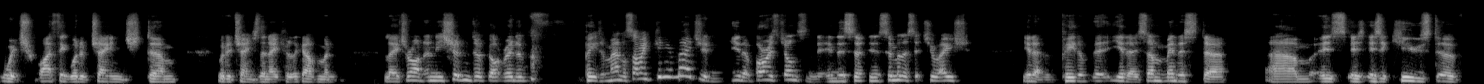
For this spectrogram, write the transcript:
which I think would have changed um, would have changed the nature of the government later on. And he shouldn't have got rid of Peter Mandelson I mean can you imagine you know Boris Johnson in this in a similar situation? You know Peter you know some minister um, is, is, is accused of,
